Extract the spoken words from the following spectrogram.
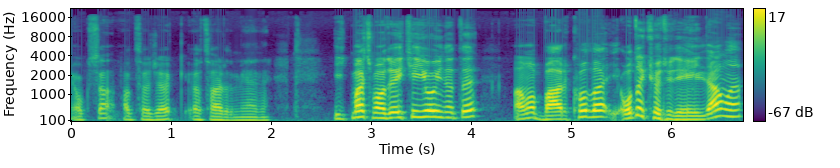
yoksa atacak atardım yani. İlk maç Madueke iyi oynadı. Ama Barcola o da kötü değildi ama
